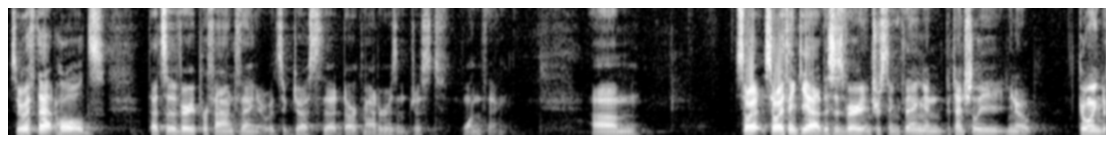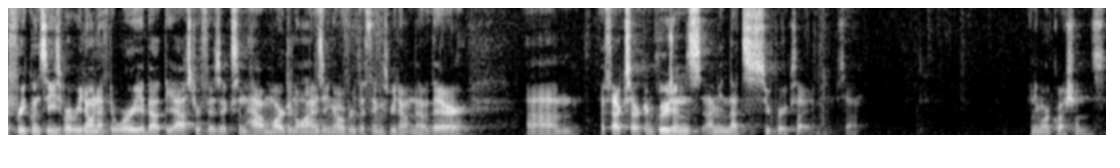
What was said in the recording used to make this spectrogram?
So if that holds, that's a very profound thing. It would suggest that dark matter isn't just one thing. Um, so, so I think, yeah, this is a very interesting thing, and potentially, you know, going to frequencies where we don't have to worry about the astrophysics and how marginalizing over the things we don't know there um, affects our conclusions, I mean, that's super exciting. So, any more questions?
